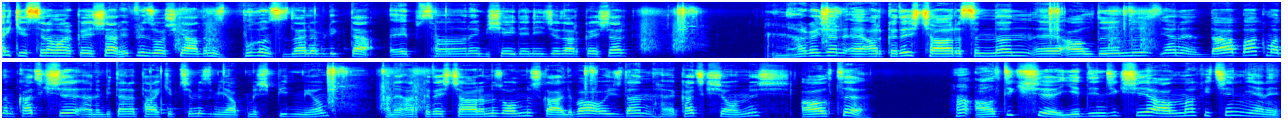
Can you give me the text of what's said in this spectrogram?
Herkese selam arkadaşlar. Hepiniz hoş geldiniz. Bugün sizlerle birlikte efsane bir şey deneyeceğiz arkadaşlar. Arkadaşlar e, arkadaş çağrısından e, aldığımız yani daha bakmadım kaç kişi hani bir tane takipçimiz mi yapmış bilmiyorum. Hani arkadaş çağrımız olmuş galiba. O yüzden e, kaç kişi olmuş? 6. Ha 6 kişi. 7. kişiyi almak için yani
